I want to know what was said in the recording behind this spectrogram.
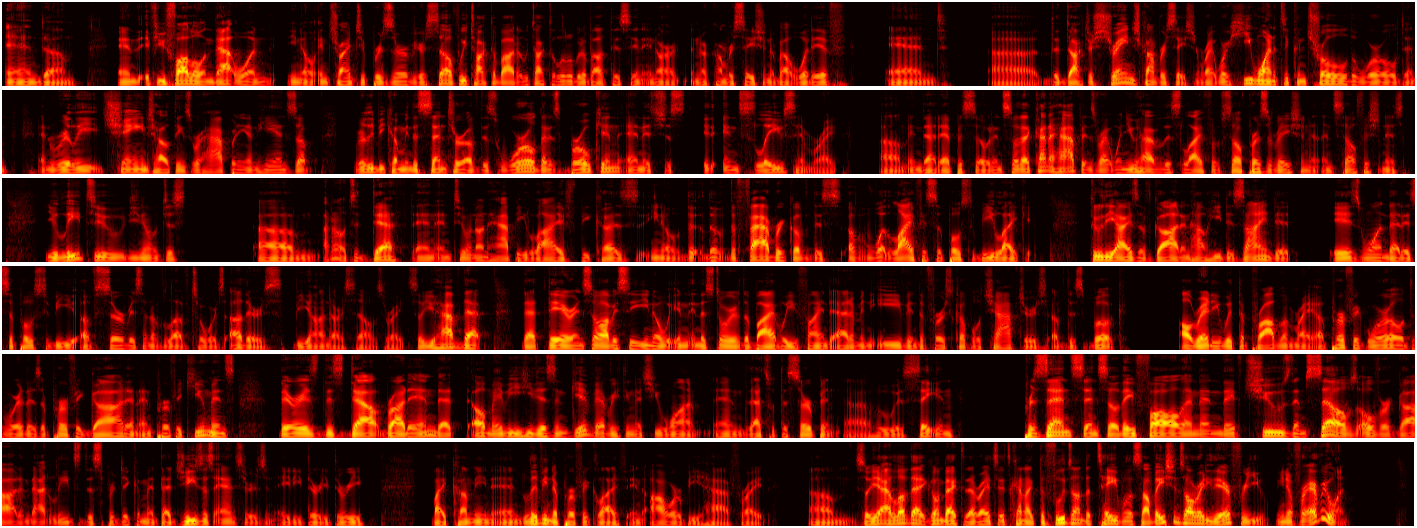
And um, and if you follow in that one, you know, in trying to preserve yourself, we talked about it. We talked a little bit about this in, in our in our conversation about what if and uh, the Doctor Strange conversation, right, where he wanted to control the world and and really change how things were happening, and he ends up really becoming the center of this world that is broken, and it's just it enslaves him, right, um, in that episode, and so that kind of happens, right, when you have this life of self preservation and, and selfishness, you lead to you know just um, I don't know, to death and, and to an unhappy life because, you know, the, the, the fabric of this, of what life is supposed to be like through the eyes of God and how he designed it is one that is supposed to be of service and of love towards others beyond ourselves, right? So you have that that there. And so obviously, you know, in, in the story of the Bible, you find Adam and Eve in the first couple of chapters of this book already with the problem, right? A perfect world where there's a perfect God and, and perfect humans, there is this doubt brought in that oh maybe he doesn't give everything that you want and that's what the serpent uh, who is satan presents and so they fall and then they choose themselves over god and that leads this predicament that jesus answers in AD 33 by coming and living a perfect life in our behalf right? Um, so yeah i love that going back to that right? It's, it's kind of like the food's on the table the salvation's already there for you you know for everyone.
